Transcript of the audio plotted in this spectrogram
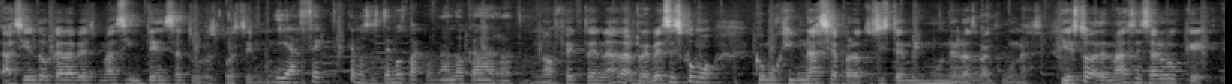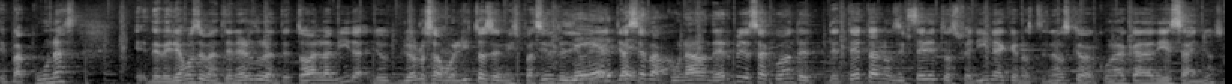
haciendo cada vez más intensa tu respuesta inmune. ¿Y afecta que nos estemos vacunando cada rato? No afecta en nada, al revés, es como, como gimnasia para tu sistema inmune las vacunas. Y esto además es algo que eh, vacunas eh, deberíamos de mantener durante toda la vida. Yo, yo a los abuelitos de mis pacientes les digo, ya se vacunaron de herpes, ya se vacunaron de, tétanos, difteria y tosferina, que nos tenemos que vacunar cada 10 años,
